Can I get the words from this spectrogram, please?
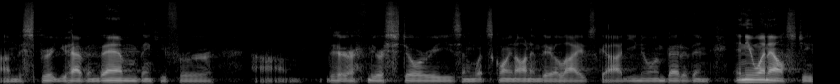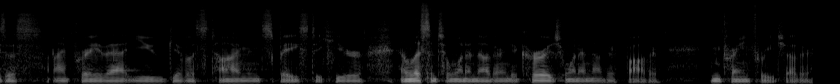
um, the spirit you have in them. Thank you for um, their, their stories and what's going on in their lives, God. You know them better than anyone else, Jesus. I pray that you give us time and space to hear and listen to one another and encourage one another, Father, in praying for each other.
